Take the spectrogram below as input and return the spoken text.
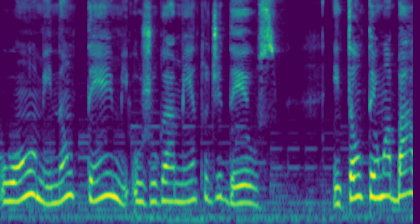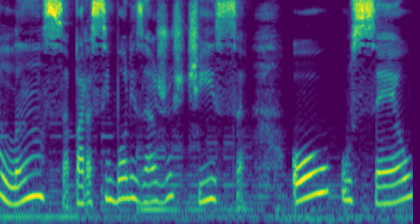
O homem não teme o julgamento de Deus. Então tem uma balança para simbolizar justiça, ou o céu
